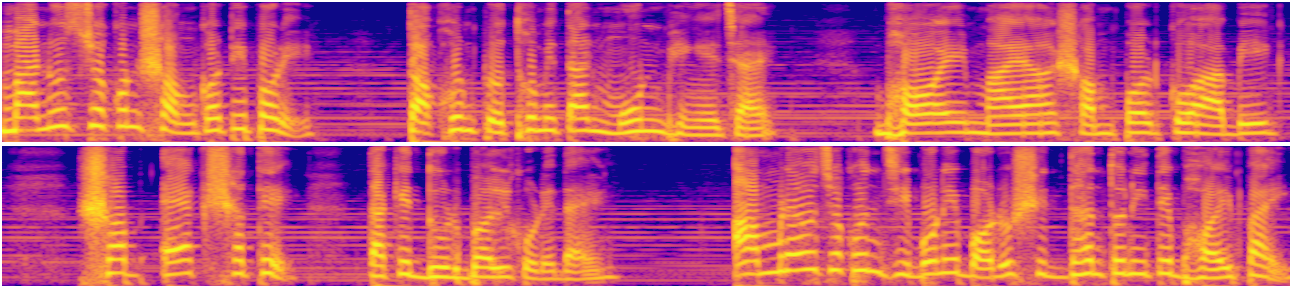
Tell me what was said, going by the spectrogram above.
মানুষ যখন সংকটে পড়ে, তখন প্রথমে তার মন ভেঙে যায়। ভয়, মায়া, সম্পর্ক, আবেগ সব একসাথে তাকে দুর্বল করে দেয়। আমরাও যখন জীবনে বড় সিদ্ধান্ত নিতে ভয় পাই,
